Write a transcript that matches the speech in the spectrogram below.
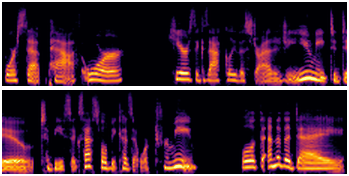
four step path, or here's exactly the strategy you need to do to be successful because it worked for me. Well, at the end of the day,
